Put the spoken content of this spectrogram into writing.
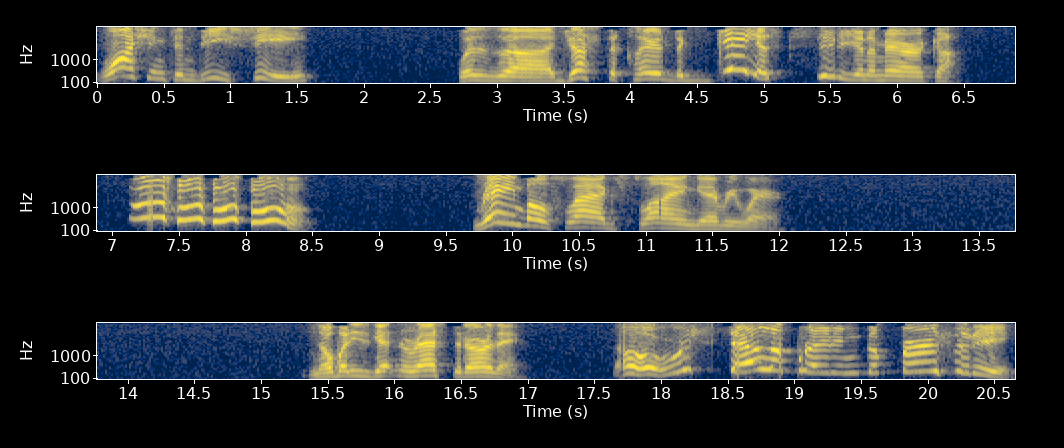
Washington, D.C. was uh, just declared the gayest city in America. Rainbow flags flying everywhere. Nobody's getting arrested, are they? Oh, we're celebrating diversity.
